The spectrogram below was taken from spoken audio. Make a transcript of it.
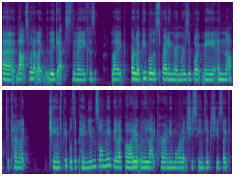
Uh, that's when it like really gets to me because like or like people that spreading rumors about me enough to kind of like change people's opinions on me. Be like, oh, I don't really like her anymore. Like she seems like she's like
